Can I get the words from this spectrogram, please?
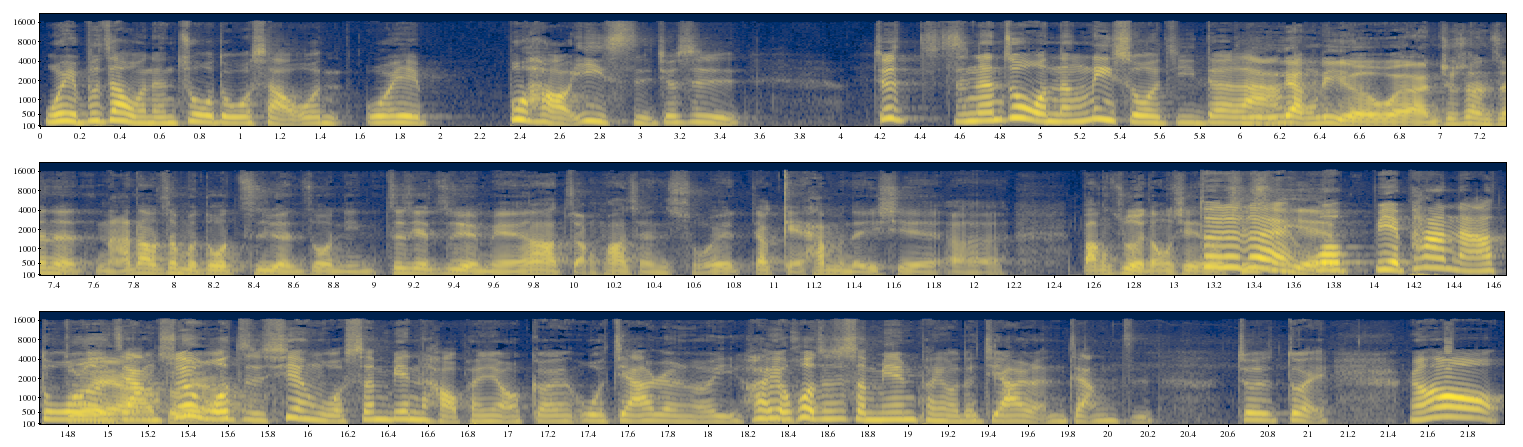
我也不知道我能做多少，我我也不好意思，就是就只能做我能力所及的啦。量力而为啊！就算真的拿到这么多资源做，你这些资源没办法转化成所谓要给他们的一些呃。帮助的东西，对对对，我也怕拿多了这样，所以我只限我身边的好朋友跟我家人而已，还有或者是身边朋友的家人这样子，就是对。然后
